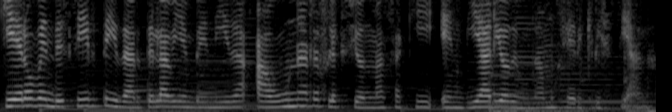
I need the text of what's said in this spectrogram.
Quiero bendecirte y darte la bienvenida a una reflexión más aquí en Diario de una Mujer Cristiana.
